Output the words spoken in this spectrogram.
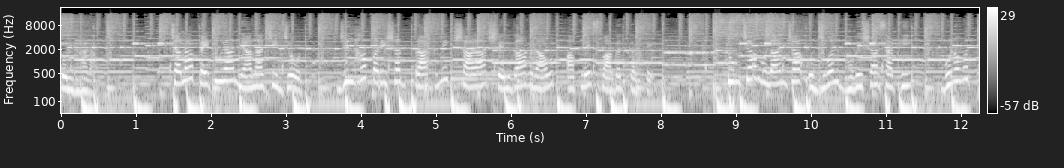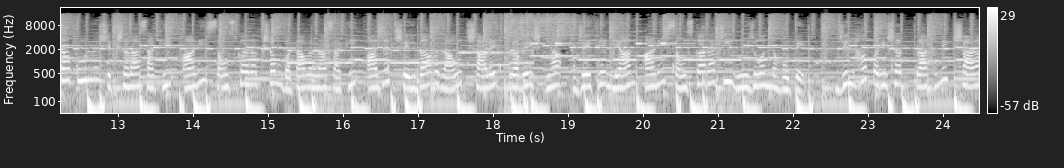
बुलढाणा. चला पेटूया ज्ञानाची ज्योत. जिल्हा परिषद प्राथमिक शाळा शेलगाव राऊत आपले स्वागत करते. तुमच्या मुलांच्या उज्ज्वल भविष्यासाठी गुणवत्तापूर्ण शिक्षणासाठी आणि संस्कारक्षम वातावरणासाठी आजच शेलगाव राऊत शाळेत प्रवेश घ्या जेथे ज्ञान आणि संस्काराची रुजवण होते. जिल्हा परिषद प्राथमिक शाळा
